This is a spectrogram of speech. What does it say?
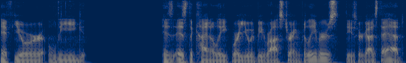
If your league is is the kind of league where you would be rostering relievers. These are guys to add.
